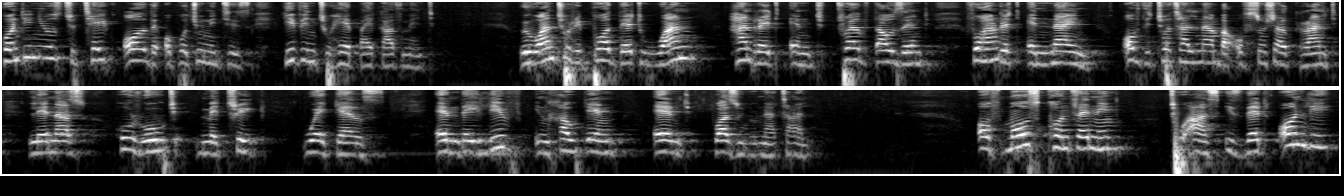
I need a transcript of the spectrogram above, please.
continues to take all the opportunities given to her by government. We want to report that 112,409 of the total number of social grant learners who wrote matric were girls and they live in Gauteng and KwaZulu-Natal. Of most concerning to us is that only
